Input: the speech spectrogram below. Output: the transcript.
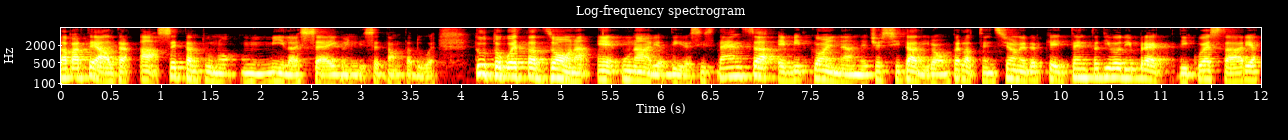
la parte alta a 71.006, quindi 72. Tutta questa zona è un'area di resistenza e Bitcoin ha necessità di romperla, attenzione perché il tentativo di break di questa area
